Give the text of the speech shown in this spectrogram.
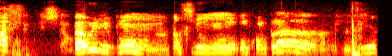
Oh, c'est méchant. bah oui, mais bon, à partir du moment où on comprend pas, euh, je veux dire.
